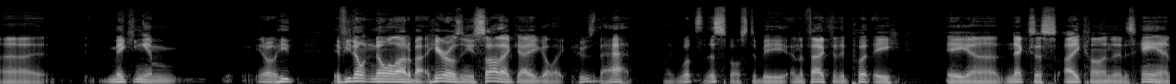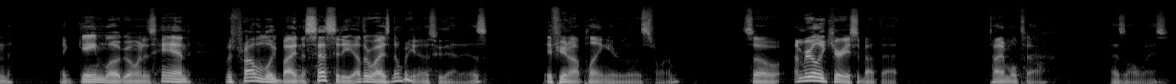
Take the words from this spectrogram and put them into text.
Uh, making him, you know, he if you don't know a lot about heroes and you saw that guy, you go like, who's that? Like, what's this supposed to be? And the fact that they put a a uh, Nexus icon in his hand, a game logo in his hand, was probably by necessity. Otherwise, nobody knows who that is if you're not playing Heroes of the Storm. So I'm really curious about that. Time will tell, as always.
